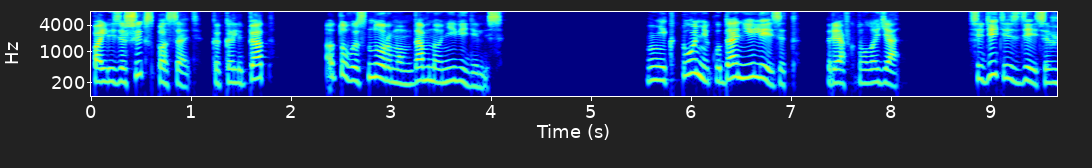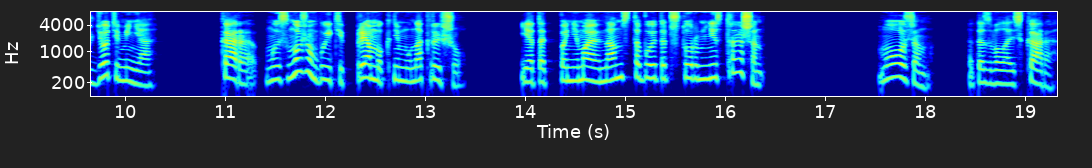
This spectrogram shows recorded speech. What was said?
полезешь их спасать, как олепят? А то вы с Нормом давно не виделись». «Никто никуда не лезет», — рявкнула я. «Сидите здесь и ждете меня, «Кара, мы сможем выйти прямо к нему на крышу? Я так понимаю, нам с тобой этот шторм не страшен?» «Можем», — отозвалась Кара.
